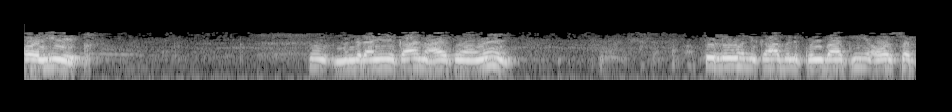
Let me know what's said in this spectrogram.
और ये तो नंदरानी ने कहा, नहाए तो हमें तो लोगों ने कहा, बोले, कोई बात नहीं, और सब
